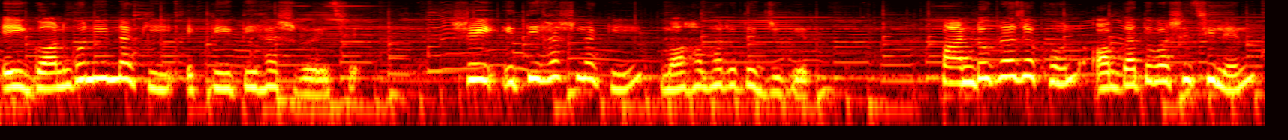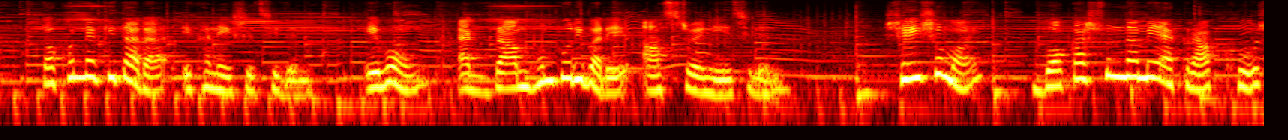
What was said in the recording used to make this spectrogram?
এই গনগনির নাকি একটি ইতিহাস রয়েছে। সেই ইতিহাস নাকি মহাভারতের যুগের। পাণ্ডবরা যখন অজ্ঞাতবাসী ছিলেন, তখন নাকি তারা এখানে এসেছিলেন এবং এক ব্রাহ্মণ পরিবারে আশ্রয় নিয়েছিলেন। সেই সময় বকাসুর নামে এক রাক্ষস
